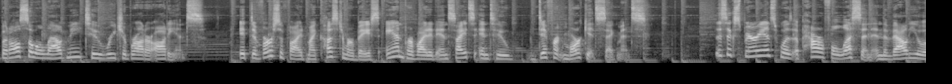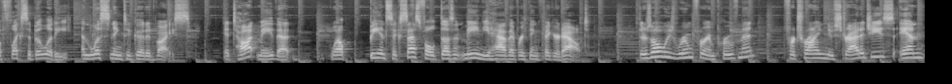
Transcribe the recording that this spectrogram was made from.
but also allowed me to reach a broader audience. It diversified my customer base and provided insights into different market segments. This experience was a powerful lesson in the value of flexibility and listening to good advice. It taught me that, well, being successful doesn't mean you have everything figured out. There's always room for improvement, for trying new strategies, and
